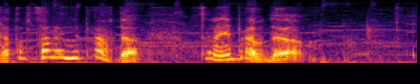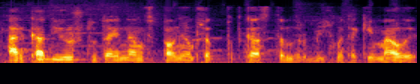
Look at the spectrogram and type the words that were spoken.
A to wcale nieprawda, wcale nieprawda. Arkadiusz tutaj nam wspomniał przed podcastem, zrobiliśmy taki mały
